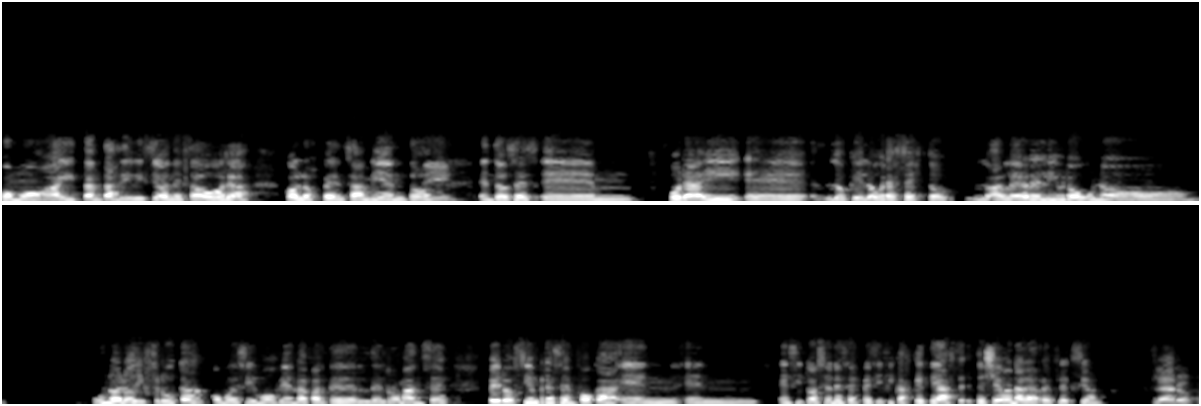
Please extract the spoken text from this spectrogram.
como hay tantas divisiones ahora, con los pensamientos. Entonces, em, por ahí eh, lo que logra es esto, al leer el libro uno, uno lo disfruta, como decís vos bien, la parte del, romance, pero siempre se enfoca en, en, situaciones específicas que te, te llevan a la reflexión. Claro.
